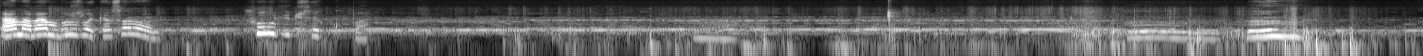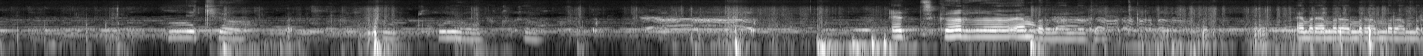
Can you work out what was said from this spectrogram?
Ama ben buzla kasamam. Çok yüksek kupa. Hmm. Hmm. Hmm. Nick ya. Kuruyor kuruyor. Edgar Amber'la hallederim. Amber Amber Amber Amber Amber.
